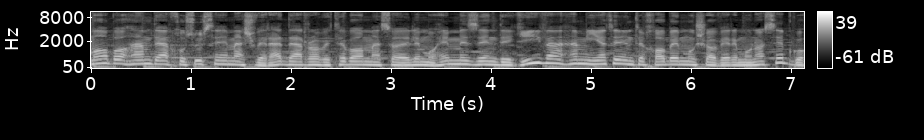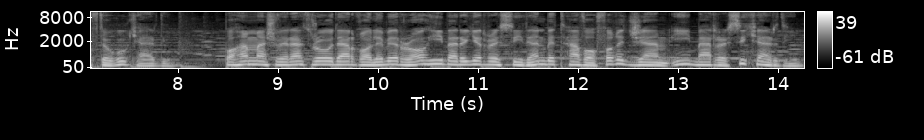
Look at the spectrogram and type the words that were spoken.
ما با هم در خصوص مشورت در رابطه با مسائل مهم زندگی و اهمیت انتخاب مشاور مناسب گفتگو کردیم. با هم مشورت رو در قالب راهی برای رسیدن به توافق جمعی بررسی کردیم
